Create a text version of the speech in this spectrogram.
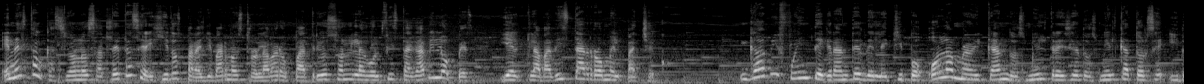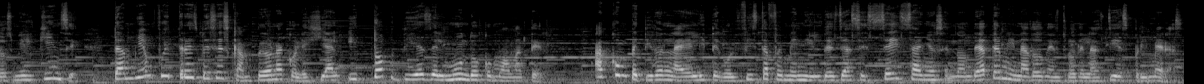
En esta ocasión, los atletas elegidos para llevar nuestro lábaro patrio son la golfista Gaby López y el clavadista Rommel Pacheco. Gaby fue integrante del equipo All American 2013, 2014 y 2015. También fue tres veces campeona colegial y top 10 del mundo como amateur. ha competido en la élite golfista femenil desde hace 6 años en donde ha terminado dentro de las 10 primeras.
